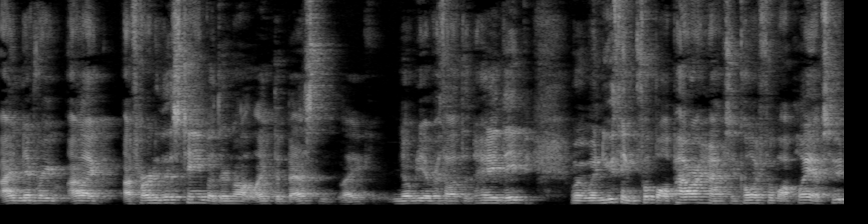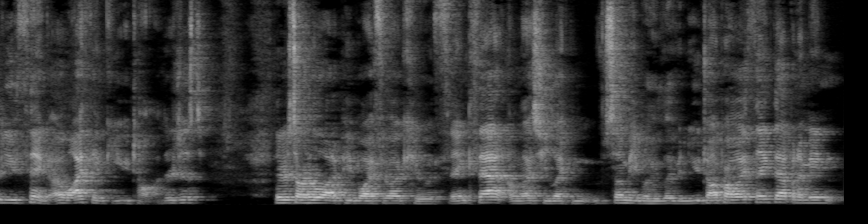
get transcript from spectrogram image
I never, I like, I've heard of this team, but they're not like the best, like, nobody ever thought that hey they when, when you think football powerhouse and college football playoffs who do you think oh i think utah there's just there just aren't a lot of people i feel like who would think that unless you like some people who live in utah probably think that but i mean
